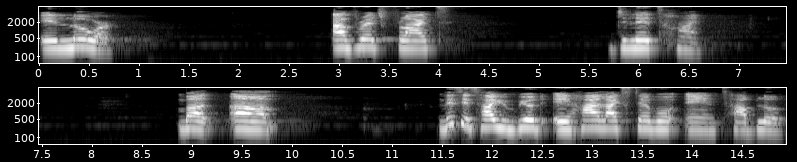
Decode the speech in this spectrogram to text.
a lower average flight delay time but um This is how you build a highlight table in Tableau.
